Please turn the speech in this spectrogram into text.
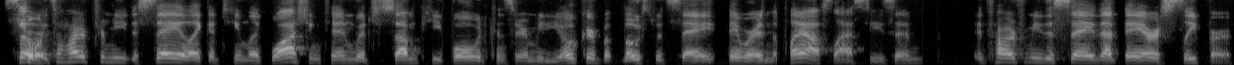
So sure. it's hard for me to say like a team like Washington, which some people would consider mediocre, but most would say they were in the playoffs last season. It's hard for me to say that they are a sleeper.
